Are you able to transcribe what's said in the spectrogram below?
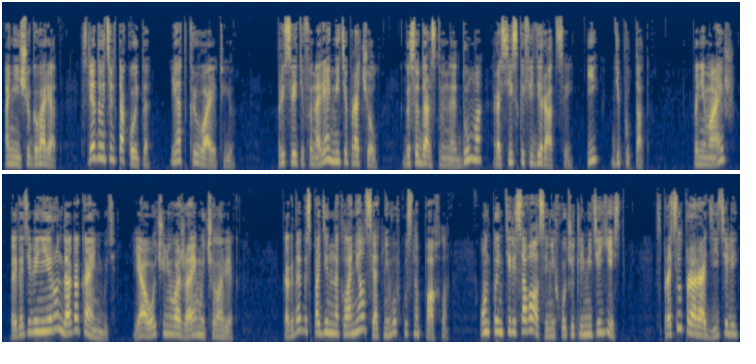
Они еще говорят «следователь такой-то» и открывают ее. При свете фонаря Митя прочел «Государственная дума Российской Федерации» и «Депутат». Понимаешь, это тебе не ерунда какая-нибудь. Я очень уважаемый человек. Когда господин наклонялся, от него вкусно пахло. Он поинтересовался, не хочет ли Митя есть. Спросил про родителей,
